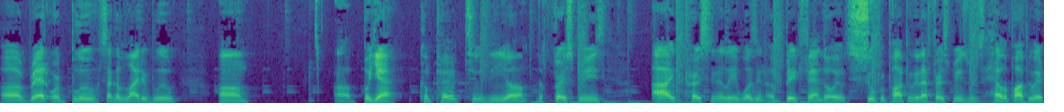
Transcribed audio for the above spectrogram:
uh, red, or blue. It's like a lighter blue. Um, uh, but yeah, compared to the um, the first breeze, I personally wasn't a big fan though. It was super popular. That first breeze was hella popular.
